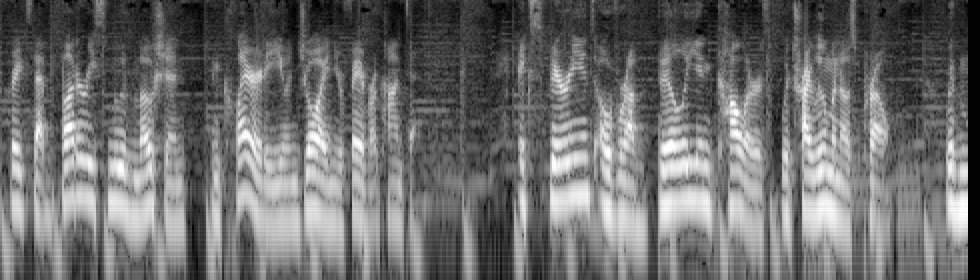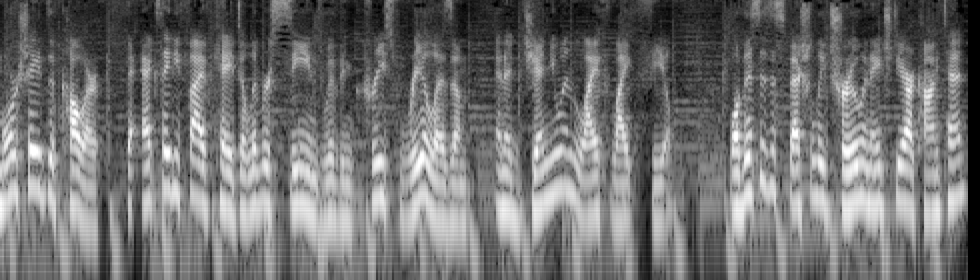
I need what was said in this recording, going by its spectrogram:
creates that buttery smooth motion and clarity you enjoy in your favorite content. Experience over a billion colors with Triluminos Pro. With more shades of color, the X85K delivers scenes with increased realism and a genuine lifelike feel. While this is especially true in HDR content,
